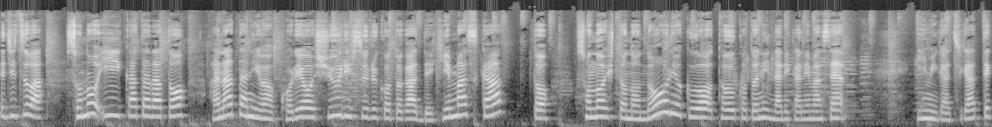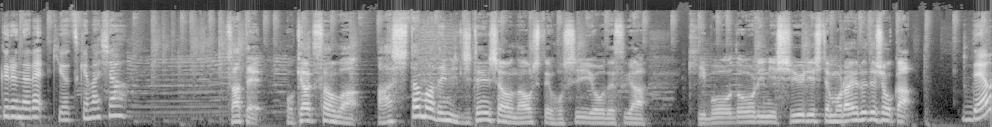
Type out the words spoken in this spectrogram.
う。実はその言い方だとあなたにはこれを修理することができますか？とその人の能力を問うことになりかねません。意味が違ってくるので気をつけましょう。さてお客さんは明日までに自転車を直してほしいようですが希望通りに修理してもらえるでしょうかでは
